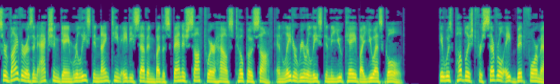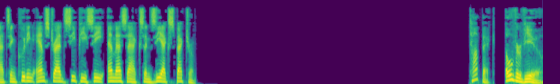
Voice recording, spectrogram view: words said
Survivor is an action game released in 1987 by the Spanish software house Topo Soft and later re-released in the UK by US Gold. It was published for several 8-bit formats including Amstrad CPC, MSX and ZX Spectrum. Overview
